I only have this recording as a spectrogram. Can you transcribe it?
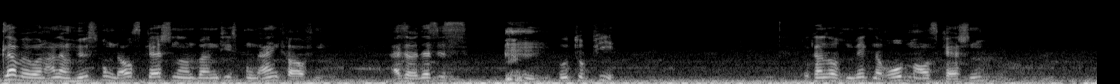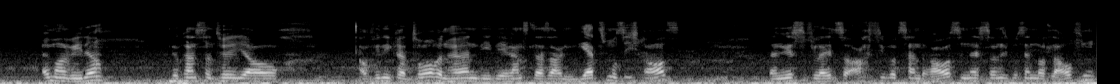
klar, wir wollen alle am Höchstpunkt auscashen und beim Tiefpunkt einkaufen. Also das ist Utopie. Du kannst auf dem Weg nach oben auscashen immer wieder. Du kannst natürlich auch auf Indikatoren hören, die dir ganz klar sagen, jetzt muss ich raus. Dann gehst du vielleicht zu 80% raus und lässt 20% noch laufen,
